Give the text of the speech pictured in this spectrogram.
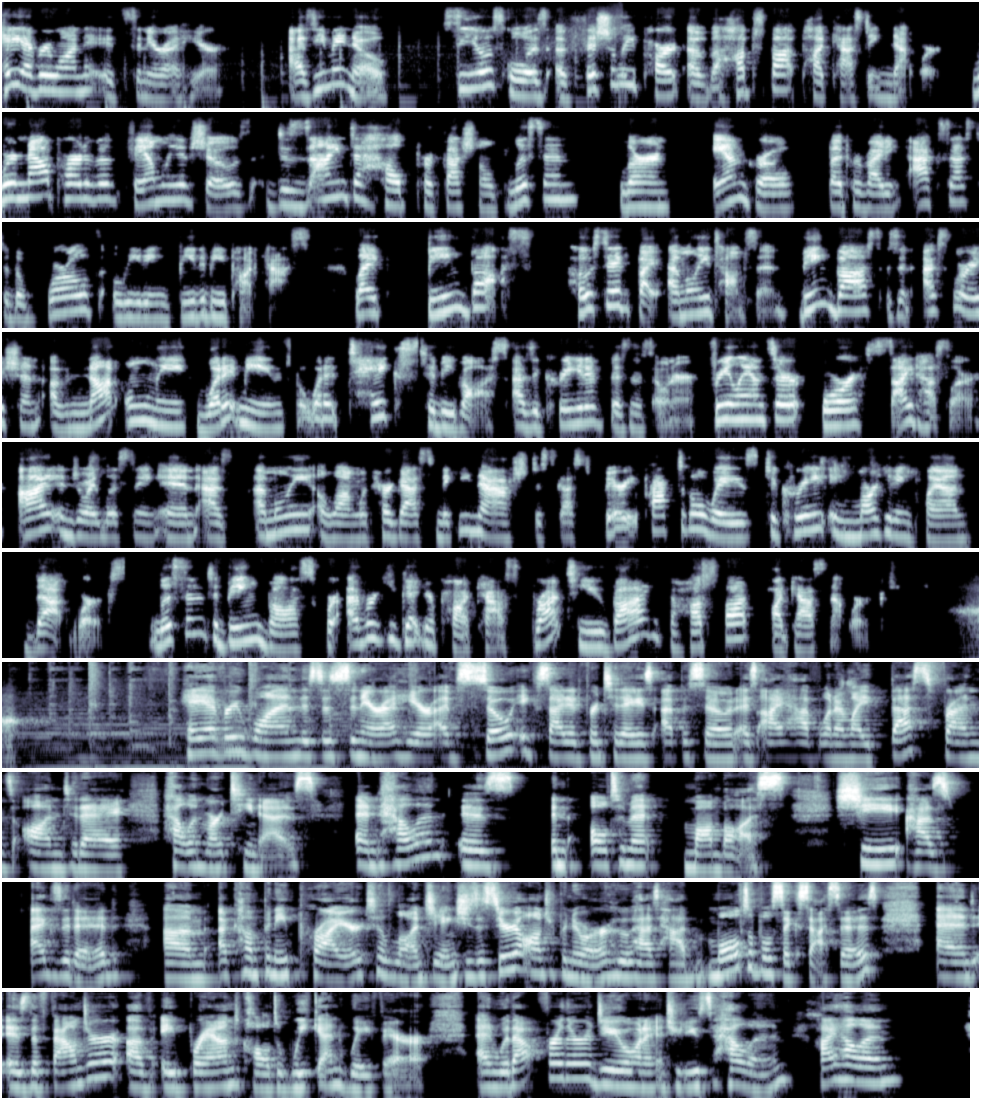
Hey everyone, it's Suneera here. As you may know, CEO School is officially part of the HubSpot Podcasting Network. We're now part of a family of shows designed to help professionals listen, learn, and grow by providing access to the world's leading B2B podcasts, like Being Boss, hosted by Emily Thompson. Being Boss is an exploration of not only what it means, but what it takes to be boss as a creative business owner, freelancer, or side hustler. I enjoy listening in as Emily, along with her guest, Nikki Nash, discussed very practical ways to create a marketing plan that works. Listen to Being Boss wherever you get your podcast, brought to you by the HubSpot Podcast Network. Hey everyone, this is Suneera here. I'm so excited for today's episode as I have one of my best friends on today, Helen Martinez. And Helen is an ultimate mom boss. She has exited um, a company prior to launching. She's a serial entrepreneur who has had multiple successes and is the founder of a brand called Weekend Wayfair. And without further ado, I want to introduce Helen. Hi, Helen.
